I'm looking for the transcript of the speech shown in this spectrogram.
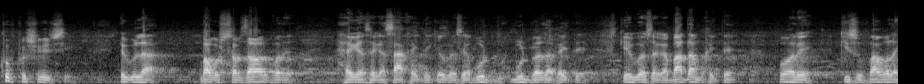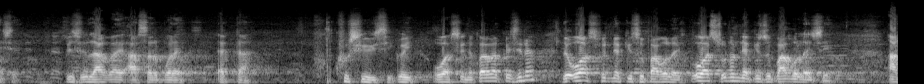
খুব খুশি হয়েছি। এগুলা বাবুর সাহেব যাওয়ার পরে হ্যাঁ গেছে গা চা খাইতে, কেউ গেছে বুট বুট ভাজা খাইতে, কেউ গেছে গা বাদাম খাইতে। পরে কিছু পাগল আইছে। কিছু লাগাই আসার পরে একটা খুশি হয়েছি। কই, ওয়াজ শুনে কয়বার কইছি না? যে ওয়াজ শুনে কিছু পাগল আইছে, ওয়াজ শুনুন না কিছু পাগল আইছে। আর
